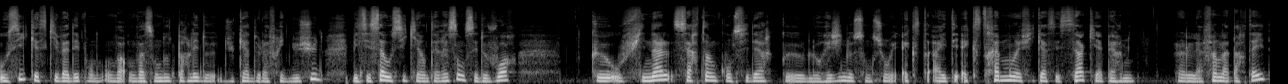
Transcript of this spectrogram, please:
aussi qu'est-ce qui va dépendre. On va, on va sans doute parler de, du cas de l'Afrique du Sud, mais c'est ça aussi qui est intéressant, c'est de voir que au final, certains considèrent que le régime de sanctions a été extrêmement efficace et c'est ça qui a permis la fin de l'apartheid.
